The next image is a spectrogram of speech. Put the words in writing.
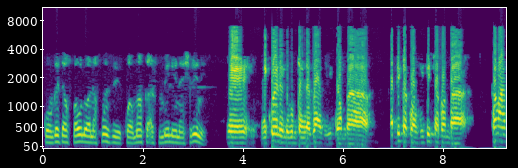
kuongeza ufaulu wa wanafunzi kwa mwaka elfu mbili na ishirini? E, ni kweli ndugu mtangazaji kwamba katika kuhakikisha kwamba kama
